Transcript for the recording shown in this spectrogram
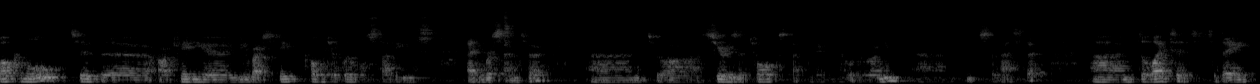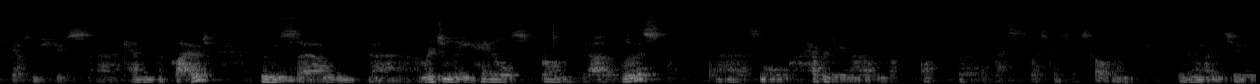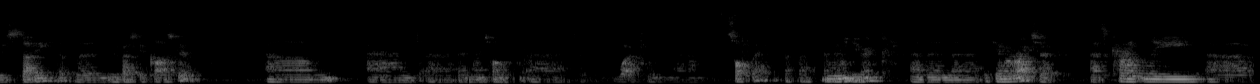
welcome all to the Arcadia University College of Global Studies Edinburgh Centre and to our series of talks that we're, that we're running uh, each semester. I'm delighted today to be able to introduce uh, Ken MacLeod, who's um, uh, originally hails from the Isle of Lewis, a small Hebridean island off, off the west, west coast of Scotland. He then went to study at the University of Glasgow um, and uh, then went on uh, to work in um, software, software Mhm. engineering, and then uh, became a writer. Has currently uh,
